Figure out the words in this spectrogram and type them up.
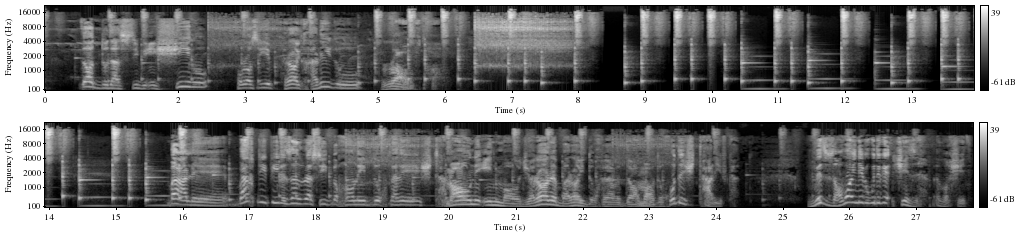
داد دو دستی به این شیر و خلاصه یه پراید خرید و راه افتاد. بله وقتی پیرزن رسید به خانه دخترش تمام این ماجرا رو برای دختر داماد خودش تعریف کرد. و زمانی بگوده که چیزه بباشید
